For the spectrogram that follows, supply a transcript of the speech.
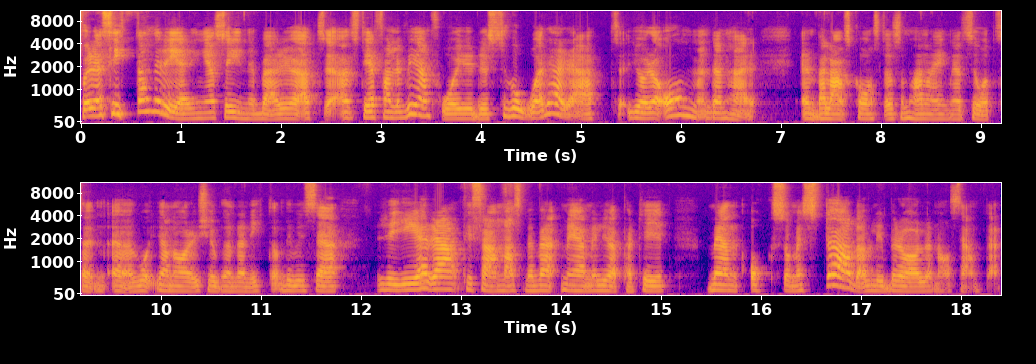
För den sittande regeringen så innebär det att, att Stefan Löfven får ju det svårare att göra om den här balanskonsten som han har ägnat sig åt sedan eh, januari 2019, det vill säga regera tillsammans med, med Miljöpartiet men också med stöd av Liberalerna och Centern.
